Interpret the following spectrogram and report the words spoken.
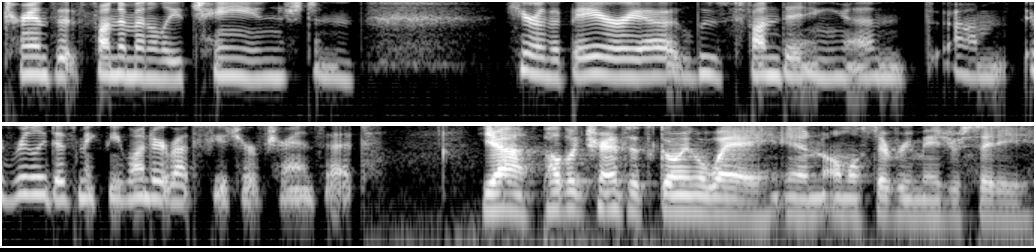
transit fundamentally changed and here in the Bay Area lose funding. And um, it really does make me wonder about the future of transit. Yeah, public transit's going away in almost every major city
